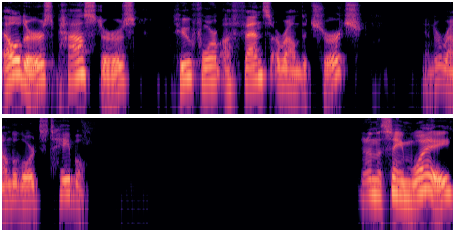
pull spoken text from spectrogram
elders, pastors, to form a fence around the church and around the Lord's table. And in the same way,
